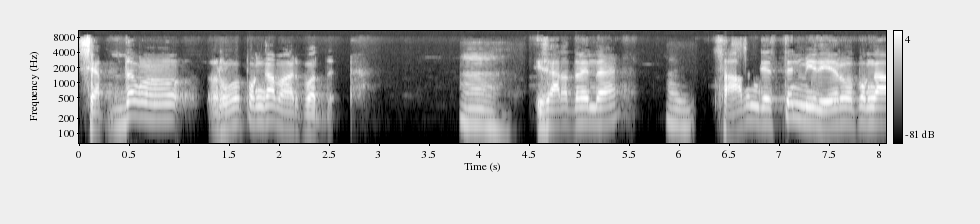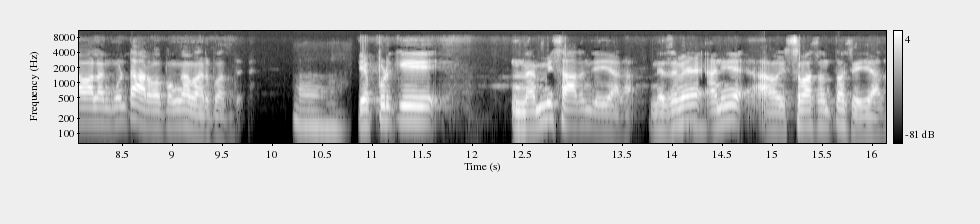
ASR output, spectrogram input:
శబ్దం రూపంగా మారిపోద్ది. ఈసారి అర్థమైందా? సాధన చేస్తే మీరు ఏ రూపం కావాలనుకుంటే ఆ రూపంగా మారిపోద్ది. ఎప్పటికీ నమ్మి సాధన చేయాల? నిజమే అని ఆ విశ్వాసంతో చేయాల?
